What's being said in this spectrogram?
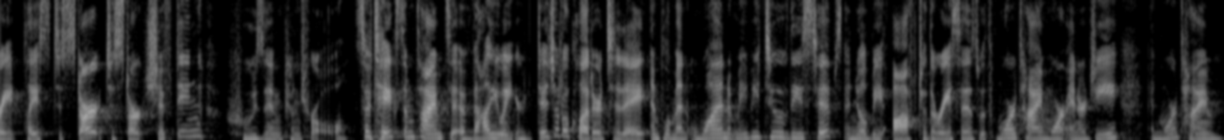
great place to start to start shifting who's in control. So take some time to evaluate your digital clutter today, implement one, maybe two of these tips, and you'll be off to the races with more time, more energy, and more time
